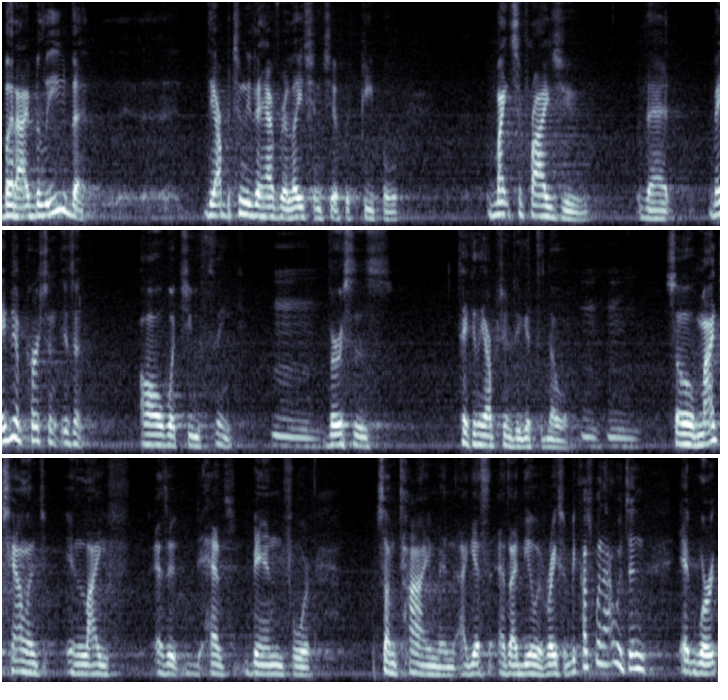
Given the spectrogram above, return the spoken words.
But I believe that the opportunity to have relationship with people might surprise you that maybe a person isn't all what you think mm. versus taking the opportunity to get to know them. Mm-hmm. So my challenge in life, as it has been for some time, and I guess as I deal with racism, because when I was in at work,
